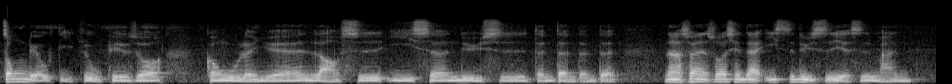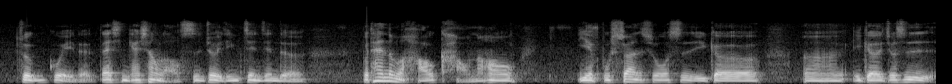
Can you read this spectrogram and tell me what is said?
中流砥柱，比如说公务人员、老师、医生、律师等等等等。那虽然说现在医师、律师也是蛮尊贵的，但是你看，像老师就已经渐渐的不太那么好考，然后也不算说是一个，嗯，一个就是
